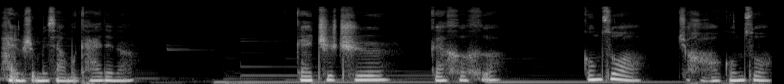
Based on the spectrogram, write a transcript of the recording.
还有什么想不开的呢？该吃吃。该喝喝，工作就好好工作，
